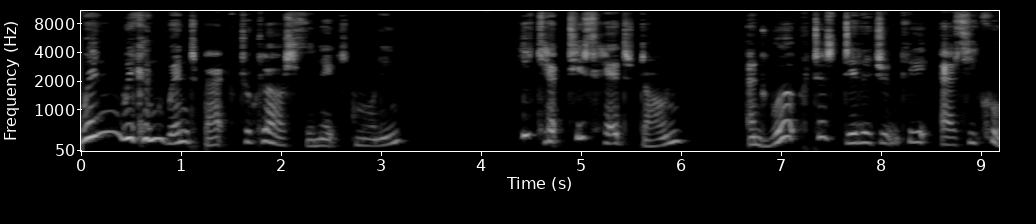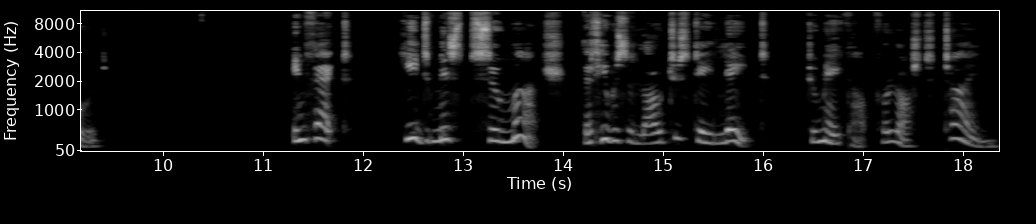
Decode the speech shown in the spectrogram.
When Wickham went back to class the next morning, he kept his head down and worked as diligently as he could. In fact, he'd missed so much that he was allowed to stay late to make up for lost time.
